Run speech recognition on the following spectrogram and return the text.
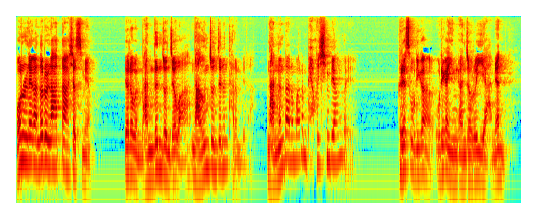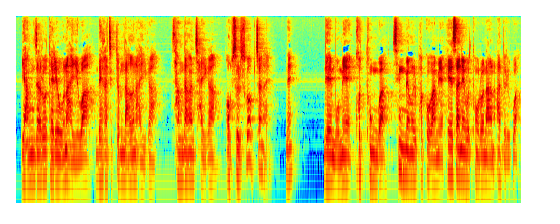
오늘 내가 너를 낳았다 하셨으며 여러분 만든 존재와 낳은 존재는 다릅니다. 낳는다는 말은 매우 신비한 거예요. 그래서 우리가 우리가 인간적으로 이해하면 양자로 데려온 아이와 내가 직접 낳은 아이가 상당한 차이가 없을 수가 없잖아요. 네? 내 몸의 고통과 생명을 바꿔가며 해산의 고통으로 낳은 아들과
